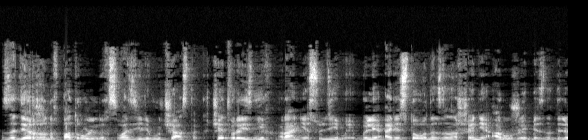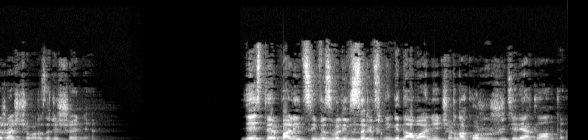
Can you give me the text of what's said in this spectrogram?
Задержанных патрульных свозили в участок. Четверо из них, ранее судимые, были арестованы за ношение оружия без надлежащего разрешения. Действия полиции вызвали взрыв негодования чернокожих жителей Атланты.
